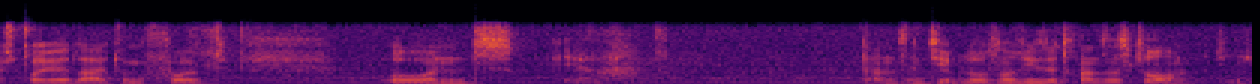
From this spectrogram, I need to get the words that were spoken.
Steuerleitung folgt und ja, dann sind hier bloß noch diese Transistoren, die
